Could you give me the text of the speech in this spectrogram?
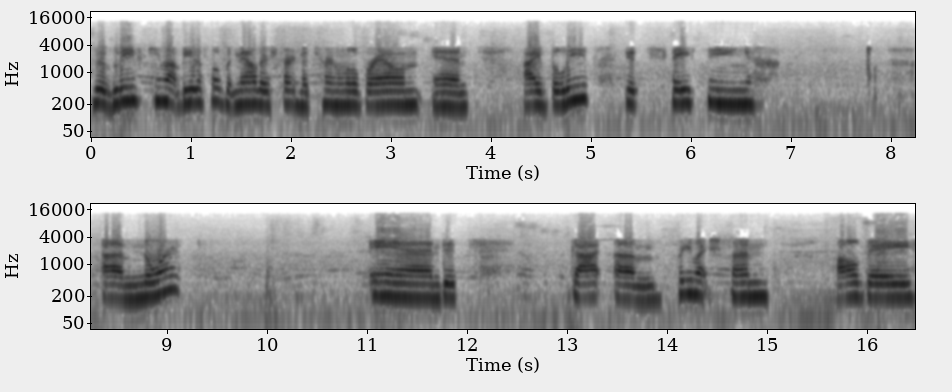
the leaves came out beautiful, but now they're starting to turn a little brown, and I believe it's facing um, north, and it's got um, pretty much sun all day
